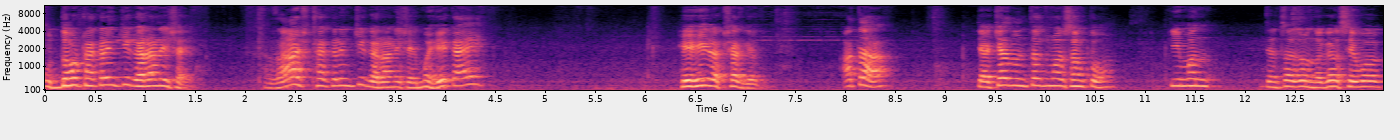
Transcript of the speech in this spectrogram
उद्धव ठाकरेंची घराणेशाही? राज ठाकरेंची घराणेशाही? मग हे काय? हेही लक्षात घ्या. आता त्याच्यानंतर तुम्हाला सांगतो की मग त्यांचा जो नगरसेवक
